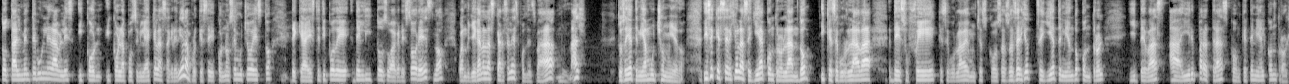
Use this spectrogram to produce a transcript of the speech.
totalmente vulnerables y con, y con la posibilidad de que las agredieran, porque se conoce mucho esto de que a este tipo de delitos o agresores, ¿no? Cuando llegan a las cárceles, pues les va muy mal. Entonces ella tenía mucho miedo. Dice que Sergio la seguía controlando y que se burlaba de su fe, que se burlaba de muchas cosas. O sea, Sergio seguía teniendo control y te vas a ir para atrás con qué tenía el control,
